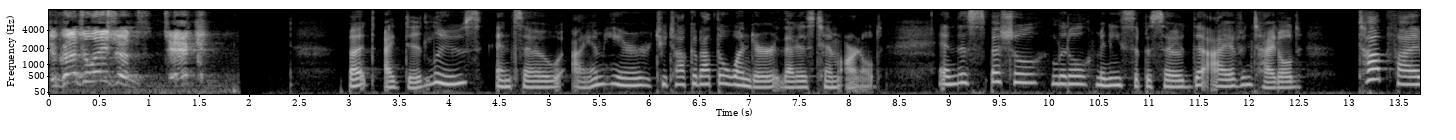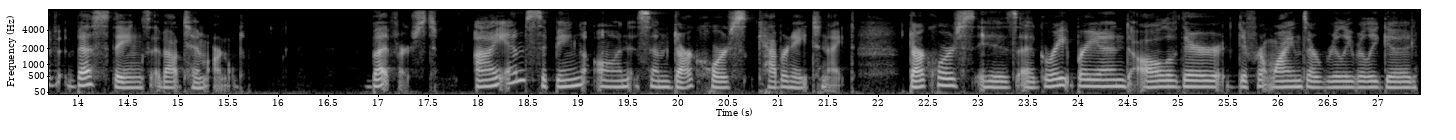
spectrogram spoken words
Congratulations, Dick! But I did lose, and so I am here to talk about the wonder that is Tim Arnold, and this special little mini episode that I have entitled Top 5 Best Things About Tim Arnold. But first, I am sipping on some Dark Horse Cabernet tonight. Dark Horse is a great brand. All of their different wines are really, really good,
